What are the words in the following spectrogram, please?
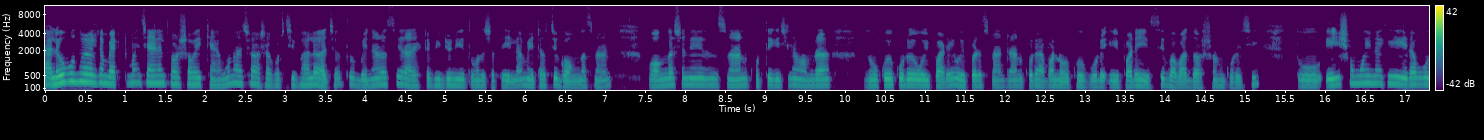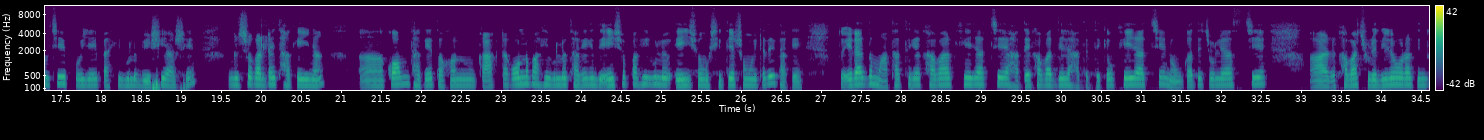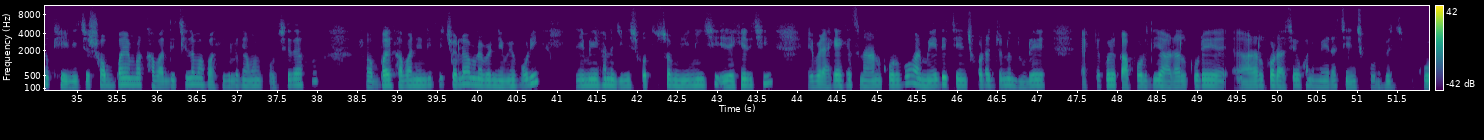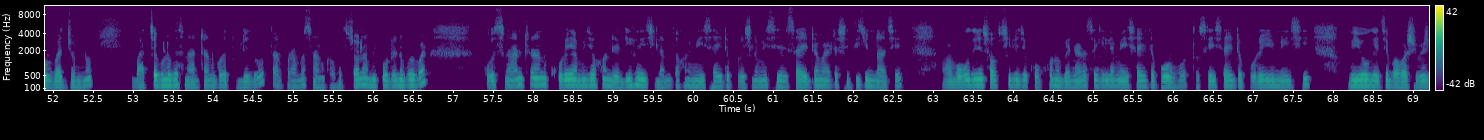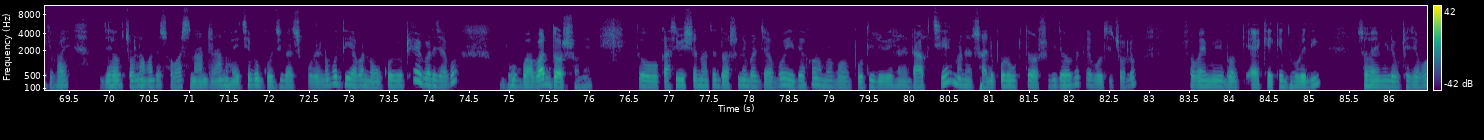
Hello বন্ধুরা, welcome back to my channel. তোমরা সবাই কেমন আছো? আশা করছি ভালো আছো। তো বেনারসের আরেকটা ভিডিও নিয়ে তোমাদের সাথে এলাম। এটা হচ্ছে গঙ্গা স্নান। গঙ্গা স্নানে স্নান করতে গেছিলাম আমরা নৌকোয় করে ওই পারে ওই পারে স্নান টান করে আবার নৌকো করে এই পারে এসে বাবার দর্শন করেছি। তো এই সময় নাকি এরা বলছে পরিযায়ী পাখিগুলো বেশি আসে। গ্রীষ্মকালটায় থাকেই না। কম থাকে। তখন কাক টাক অন্য পাখিগুলো থাকে কিন্তু এই এইসব পাখিগুলো এই সম, শীতের সময়টাতেই থাকে। তো এরা একদম মাথার থেকে খাবার খেয়ে যাচ্ছে, হাতে খাবার দিলে হাতের থেকেও খেয়ে যাচ্ছে, নৌকাতে চলে আসছে। আর খাবার ছুঁড়ে দিলেও ওরা কিন্তু খেয়ে নিচ্ছে। সব্বাই আমরা খাবার দিচ্ছিলাম, আর পাখিগুলো কেমন করছে দেখো? সব্বাই খাবার নিয়ে নিতে চলো আমরা এবার নেমে পড়ি। নেমে এখানে জিনিসপত্র সব নিয়ে নিয়েছি, রেখে দিয়েছি এবার একে একে স্নান করব। আর মেয়েদের চেঞ্জ করার জন্য দূরে একটা করে কাপড় দিয়ে আড়াল করে, আড়াল করা আছে। ওখানে মেয়েরা চেঞ্জ করবে, করবার জন্য। বাচ্চাগুলোকে স্নান টান করে তুলে দেবো। তারপর আমরা স্নান করব। তো চলো আমি করে নেব এবার। স্নান টান করে আমি যখন রেডি হয়েছিলাম, তখন আমি এই শাড়িটা পরেছিলাম। এই শাড়িটা আমার একটা স্মৃতিচিহ্ন আছে। আমার বহুদিনের শখ ছিল যে কখনো বেনারসে গেলে আমি এই শাড়িটা পরবো। তো সেই শাড়িটা পরেই নিয়েছি। হয়েও গেছে বাবা শিবের কৃপায়। যাই হোক, চলো আমাদের সবার স্নান টান হয়েছে এবার গাছ করে নেব। দিয়ে আবার নৌকোয় উঠে এবারে যাব বাবার দর্শনে। তো কাশী বিশ্বনাথের দর্শনে এবার যাব। এই দেখো আমার প্রতিদেব এখানে ডাকছে। মানে শাড়ি পরে উঠতে অসুবিধা হবে, তাই বলছে চলো সবাই মিলে একে একে ধরে দিই। সবাই মিলে উঠে যাব।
